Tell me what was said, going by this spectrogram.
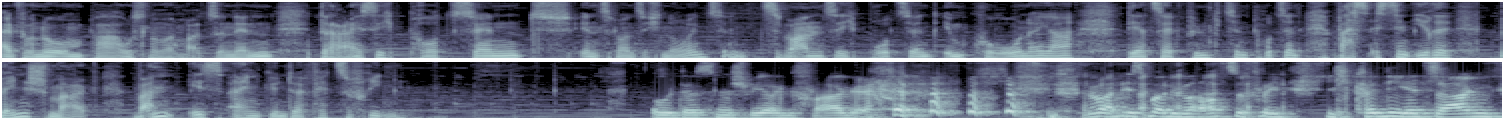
einfach nur um ein paar Hausnummern mal zu nennen, 30 Prozent in 2019, 20 Prozent im Corona-Jahr, derzeit 15 Prozent. Was ist denn Ihre Benchmark? Wann ist ein Günter Fett zufrieden? Oh, das ist eine schwierige Frage. Wann ist man überhaupt zufrieden? Ich könnte jetzt sagen,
